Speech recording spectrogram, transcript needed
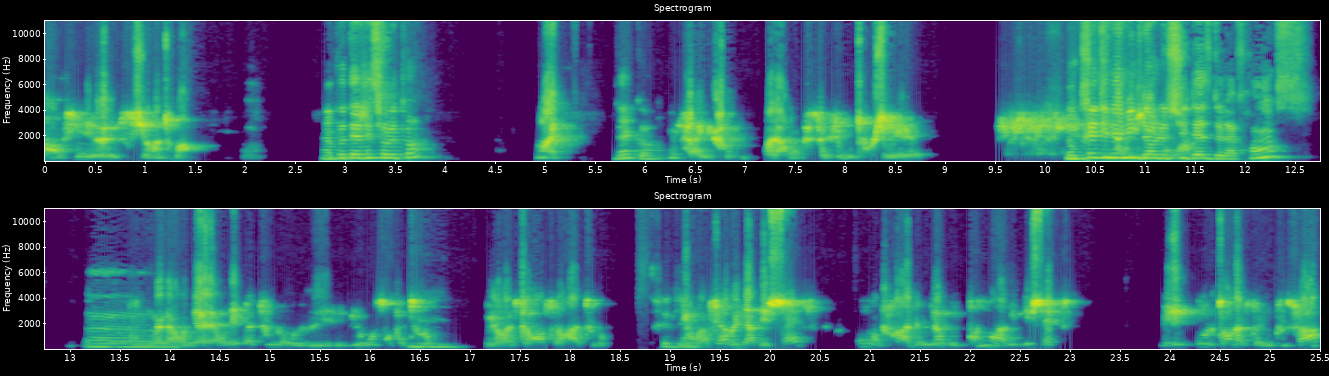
en ville sur un toit. Un potager sur le toit? Ouais. D'accord. Ça, il faut. Voilà, ça, c'est des projets. Euh, Donc, très dynamique dans le sud-est de la France. Euh, voilà, on est, on est, à Toulon. Les, bureaux sont à Toulon. Hmm. Et le restaurant sera à Toulon. Très bien. Et on va faire venir des chefs. On fera d'ailleurs des cours avec des chefs. Mais le temps d'installer tout ça.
